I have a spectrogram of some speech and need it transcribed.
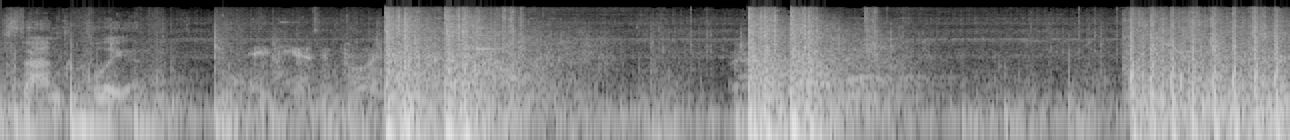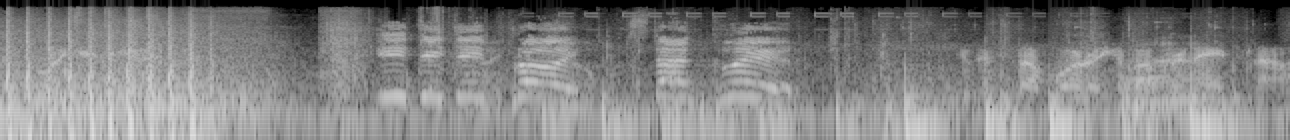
Stand clear. ADS deployed. EDD prime. Stand clear. You can stop worrying about grenades now.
